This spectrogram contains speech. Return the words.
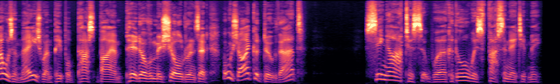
I was amazed when people passed by and peered over my shoulder and said, I wish I could do that. Seeing artists at work had always fascinated me.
